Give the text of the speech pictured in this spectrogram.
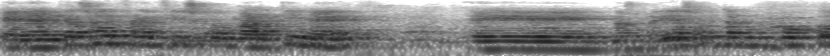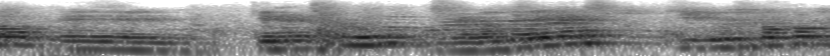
En el caso de Francisco Martínez, nos podías contar un poco quién eres tú, de dónde eres y un poco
